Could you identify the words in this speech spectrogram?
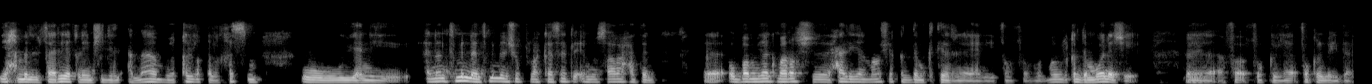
يحمل الفريق ليمشي للأمام ويقلق الخصم. ويعني أنا نتمنى نتمنى نشوف لاكازيت لأنه صراحة أوباميانغ ما عرفش حاليا ما عرفش يقدم كثير يعني ما يقدم ولا شيء آه، فوق فوق الميدان.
